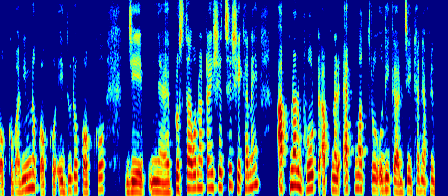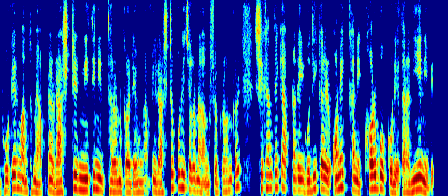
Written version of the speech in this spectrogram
কক্ষ বা নিম্ন কক্ষ, এই দুটো কক্ষ যে প্রস্তাবনাটা এসেছে সেখানে আপনার ভোট আপনার একমাত্র অধিকার যেখানে আপনি ভোটের মাধ্যমে আপনার রাষ্ট্রের নীতি নির্ধারণ করেন এবং আপনি রাষ্ট্র পরিচালনায় অংশগ্রহণ করেন, সেখান থেকে আপনার এই অধিকারের অনেকখানি খর্ব করে তারা নিয়ে নিবে।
